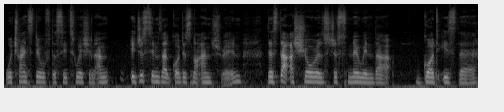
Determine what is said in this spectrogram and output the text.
we're trying to deal with the situation and it just seems like god is not answering there's that assurance just knowing that god is there.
